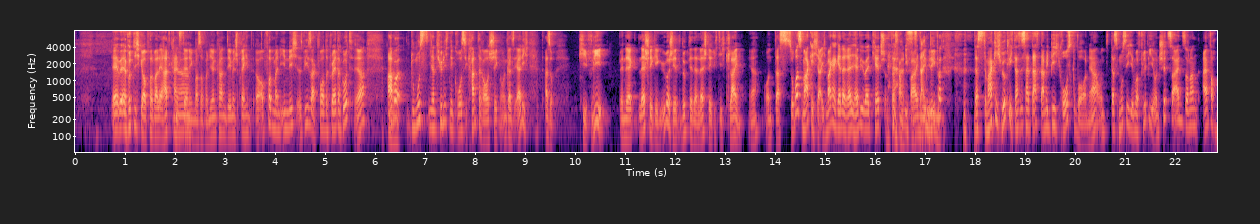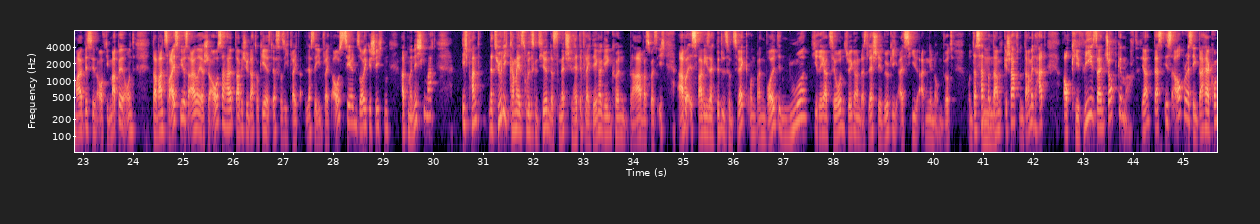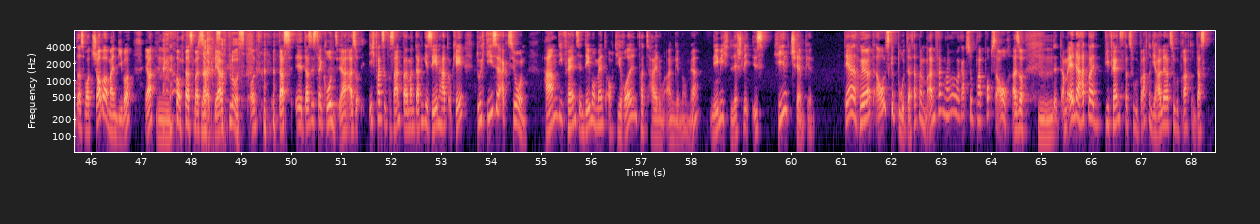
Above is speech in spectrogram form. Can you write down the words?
Er, er, wird nicht geopfert, weil er hat kein ja. Standing, was er verlieren kann. Dementsprechend äh, opfert man ihn nicht. Wie gesagt, for the creator good, ja. Aber ja. du musst natürlich eine große Kante rausschicken. Und ganz ehrlich, also Keith Lee wenn der Lashley gegenübersteht, wirkt ja der Lashley richtig klein. Ja? Und das, sowas mag ich ja. Ich mag ja generell Heavyweight Catch und das ja, haben die das beiden geliefert. Das mag ich wirklich. Das ist halt das, damit bin ich groß geworden. Ja? Und das muss nicht immer flippy und shit sein, sondern einfach mal ein bisschen auf die Mappe. Und da waren zwei Spears, einer ja schon außerhalb. Da habe ich gedacht, okay, jetzt lässt er sich vielleicht, lässt er ihn vielleicht auszählen. Solche Geschichten hat man nicht gemacht ich fand, natürlich kann man jetzt darüber diskutieren, das Match hätte vielleicht länger gehen können, bla, was weiß ich. Aber es war, wie gesagt, Mittel zum Zweck und man wollte nur die Reaktion triggern, dass Lashley wirklich als Ziel angenommen wird. Und das hat mhm. man damit geschafft. Und damit hat auch Keith Lee seinen Job gemacht. Ja, das ist auch Wrestling. Daher kommt das Wort Jobber, mein Lieber. Ja, mhm. um das mal sag, zu erklären. Sag bloß. Und das, äh, das ist der Grund. Ja, also ich fand es interessant, weil man dann gesehen hat, okay, durch diese Aktion haben die Fans in dem Moment auch die Rollenverteilung angenommen. Ja? Nämlich Lashley ist Heel Champion. Der hört ausgebuht. Das hat man am Anfang, aber gab es so ein paar Pops auch. Also mhm. am Ende hat man die Fans dazu gebracht und die Halle dazu gebracht und das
